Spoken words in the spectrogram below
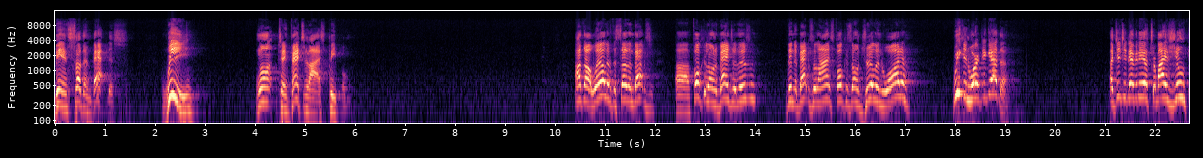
being Southern Baptists, we want to evangelize people. I thought, well, if the Southern Baptists uh, focus on evangelism, then the Baptist Alliance focus on drilling water, we can work together. A gente deveria trabalhar junto.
